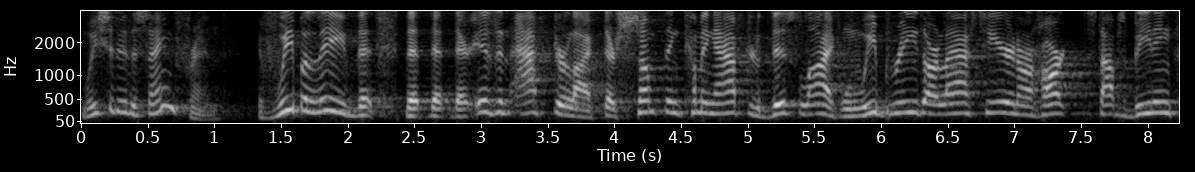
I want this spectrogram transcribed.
We should do the same, friend. If we believe that, that, that there is an afterlife, there's something coming after this life, when we breathe our last here and our heart stops beating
